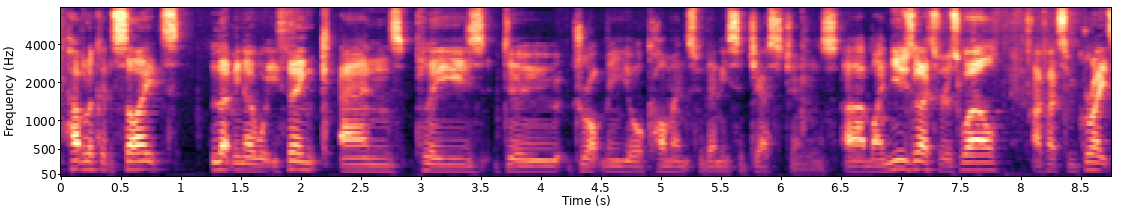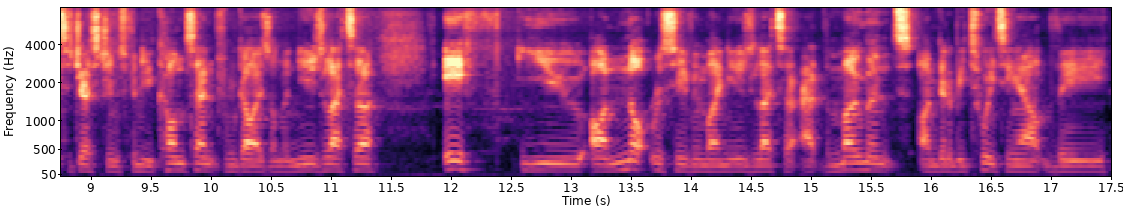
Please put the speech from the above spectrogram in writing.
have a look at the site. Let me know what you think, and please do drop me your comments with any suggestions. Uh, my newsletter as well. I've had some great suggestions for new content from guys on the newsletter. If you are not receiving my newsletter at the moment, I'm going to be tweeting out the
